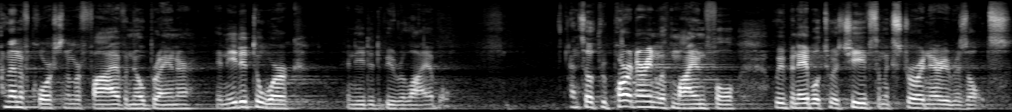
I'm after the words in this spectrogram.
And then, of course, number five, a no brainer. It needed to work, it needed to be reliable. And so, through partnering with Mindful, we've been able to achieve some extraordinary results.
